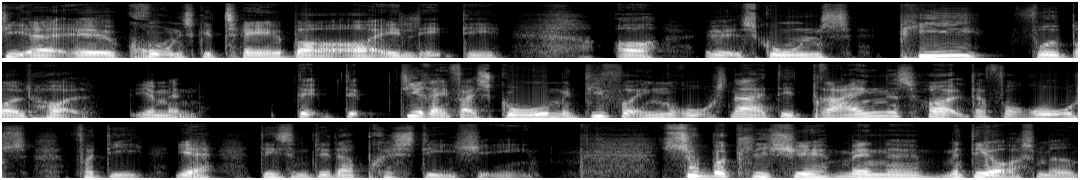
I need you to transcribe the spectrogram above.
De er øh, kroniske tabere og elendige. Og øh, skolens pigefodboldhold, jamen, det, det, de er rent faktisk gode, men de får ingen ros. Nej, det er drengenes hold, der får ros, fordi ja, det er som det, der er prestige i. Super kliché, men, øh, men det er også med.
